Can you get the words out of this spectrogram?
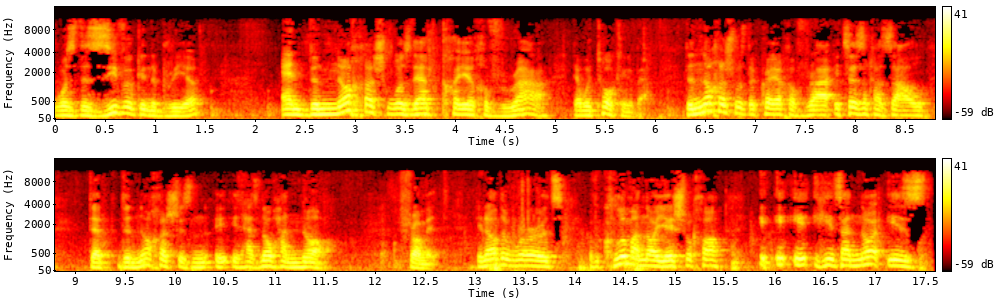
was the zivuk in the Bria, and the Nochash was that koyach of Ra that we're talking about. The Nochash was the koyach of Ra. It says in Chazal that the Nochash is, it, it has no hana from it. In other words, klum hana yeshvacha, his hana is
